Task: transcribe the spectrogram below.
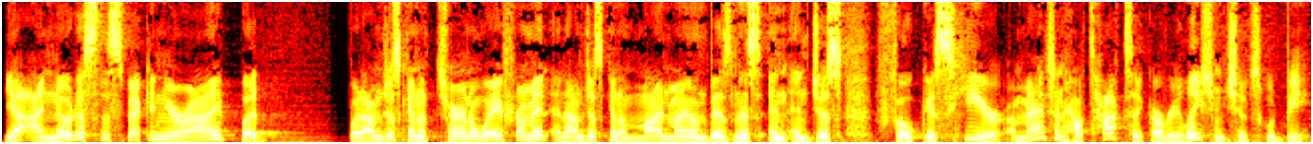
Yeah, I noticed the speck in your eye, but but I'm just going to turn away from it and I'm just going to mind my own business and, and just focus here. Imagine how toxic our relationships would be.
